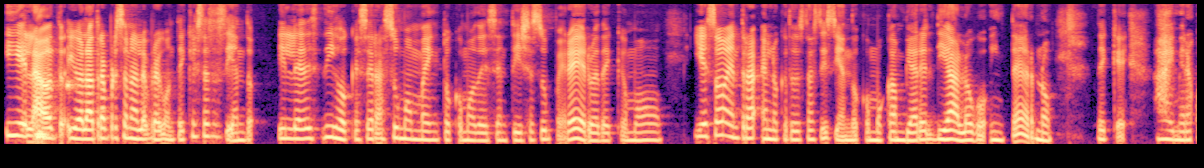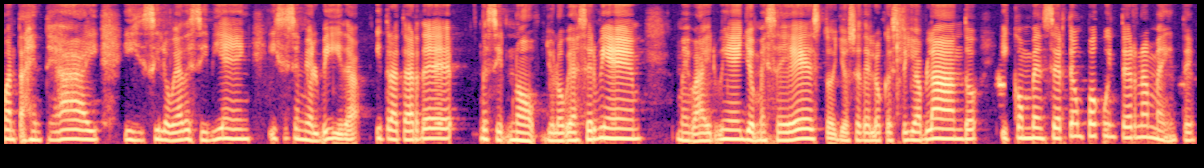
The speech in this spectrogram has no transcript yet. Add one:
Y la otra, y la otra persona le pregunté, ¿qué estás haciendo? Y le dijo que ese era su momento como de sentirse superhéroe, de como... Y eso entra en lo que tú estás diciendo, como cambiar el diálogo interno, de que, ay, mira cuánta gente hay, y si lo voy a decir bien, y si se me olvida, y tratar de decir, no, yo lo voy a hacer bien, me va a ir bien, yo me sé esto, yo sé de lo que estoy hablando, y convencerte un poco internamente.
